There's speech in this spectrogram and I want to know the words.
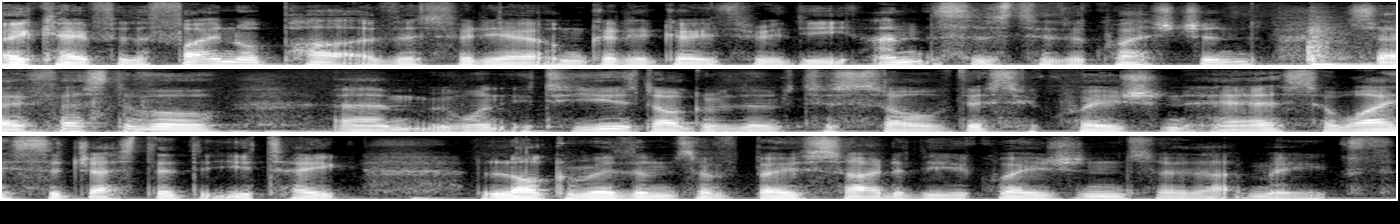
Okay, for the final part of this video, I'm going to go through the answers to the questions. So first of all, um, we want you to use logarithms to solve this equation here. So I suggested that you take logarithms of both sides of the equation. So that makes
